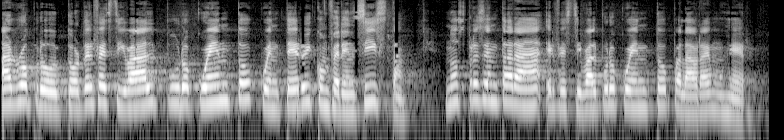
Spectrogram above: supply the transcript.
Arro, productor del festival Puro Cuento, cuentero y conferencista, nos presentará el festival Puro Cuento Palabra de Mujer.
